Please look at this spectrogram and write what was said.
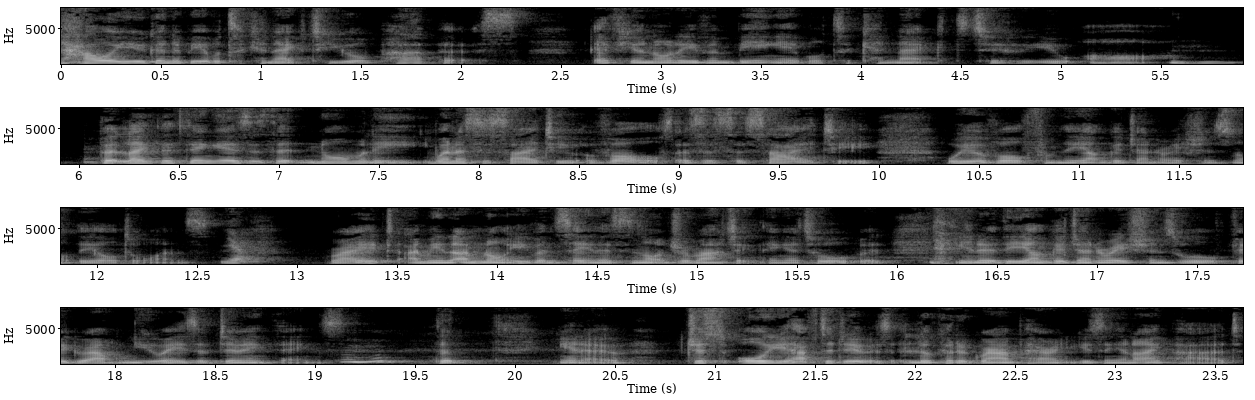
how are you going to be able to connect to your purpose if you're not even being able to connect to who you are? Mm-hmm. But like the thing is, is that normally when a society evolves as a society, we evolve from the younger generations, not the older ones. Yeah. Right? I mean, I'm not even saying this is not a dramatic thing at all, but you know, the younger generations will figure out new ways of doing things. Mm-hmm. That, you know, just all you have to do is look at a grandparent using an iPad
